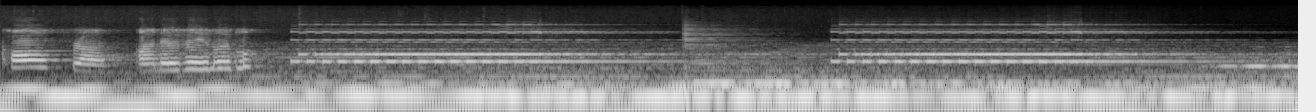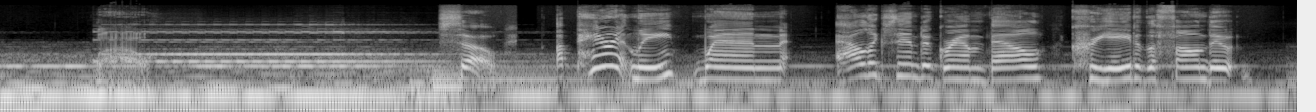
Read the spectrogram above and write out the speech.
Call from unavailable. Wow. So, apparently, when Alexander Graham Bell created the phone, they,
